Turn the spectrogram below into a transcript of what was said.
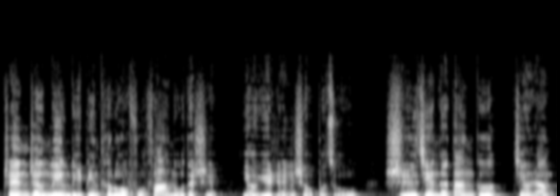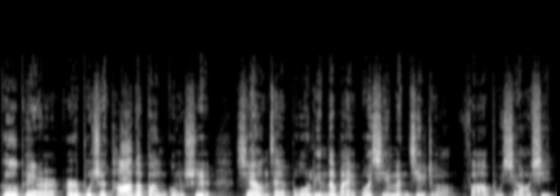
真正令里宾特洛甫发怒的是，由于人手不足，时间的耽搁，竟让戈培尔而不是他的办公室向在柏林的外国新闻记者发布消息。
